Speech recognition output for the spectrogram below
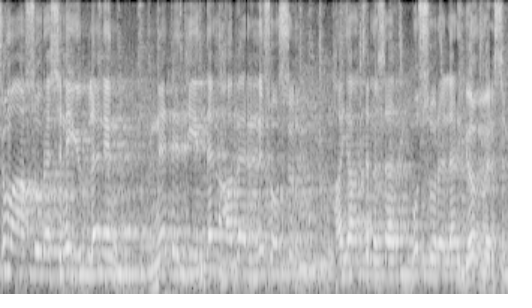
Cuma suresini yüklenin. Ne dediğinden haberiniz olsun. Hayatınıza bu sureler yön versin.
